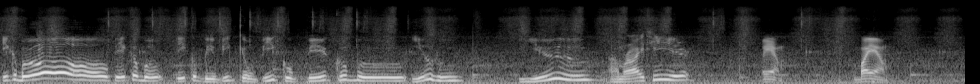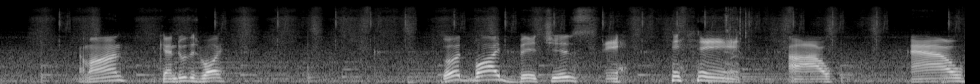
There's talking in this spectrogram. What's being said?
Peekaboo, peekaboo, peekaboo, peekaboo, peekaboo, peekaboo. Yoo-hoo, yoo I'm right here. Bam, bam. Come on, you can do this, boy. Goodbye, bitches. Ow. Ow.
